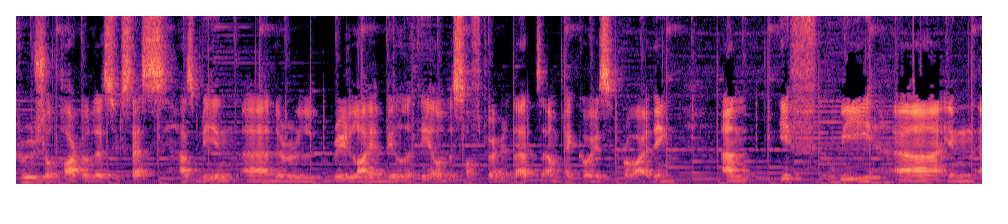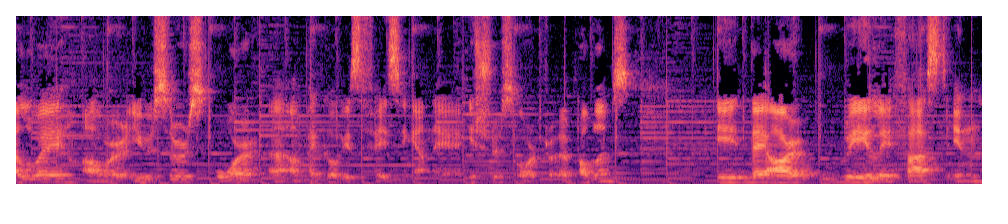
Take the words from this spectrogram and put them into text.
crucial part of the success has been uh, the reliability of the software that Ampeco is providing. And if we uh, in Elaway, our users or uh, Ampeco is facing any issues or problems, it, they are really fast in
